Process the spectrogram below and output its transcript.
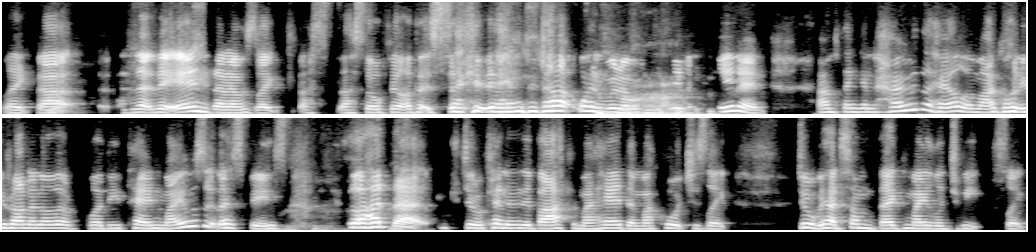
like that. And at the end, then I was like, I still felt a bit sick at the end of that one when I was really training. I'm thinking, how the hell am I going to run another bloody ten miles at this pace? So I had that, you know, kind of in the back of my head, and my coach is like, Joe, we had some big mileage weeks, like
